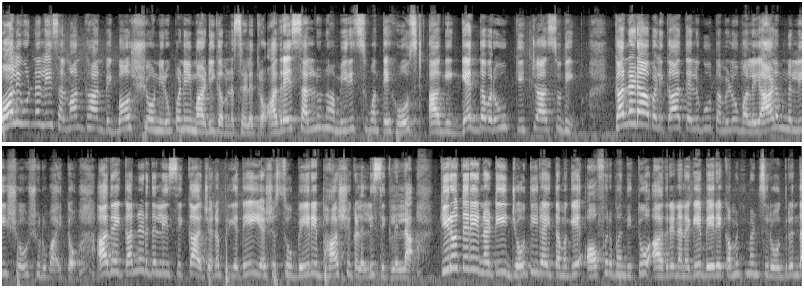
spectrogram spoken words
ಬಾಲಿವುಡ್ನಲ್ಲಿ Salman Khan Bigg Boss show ನಿರೂಪಣೆ ಮಾಡಿ ಗಮನ ಸೆಳೆದ್ರು. ಆದರೆ ಸಲ್ಲುನ ಮೀರಿಸುವಂತೆ ಹೋಸ್ಟ್ ಆಗಿ ಗೆದ್ದವರು ಕಿಚ್ಚ ಸುದೀಪ್. ಕನ್ನಡ ಬಳಿಕ ತೆಲುಗು, ತಮಿಳು, ಮಲಯಾಳಂನಲ್ಲಿ ಶೋ ಶುರುವಾಯಿತು. ಆದರೆ ಕನ್ನಡದಲ್ಲಿ ಸಿಕ್ಕ ಜನಪ್ರಿಯತೆ, ಯಶಸ್ಸು ಬೇರೆ ಭಾಷೆಗಳಲ್ಲಿ ಸಿಗಲಿಲ್ಲ. ಕಿರುತೆರೆ ನಟಿ ಜ್ಯೋತಿ ರೈ ತಮಗೆ ಆಫರ್ ಬಂದಿತ್ತು. ಆದರೆ ನನಗೆ ಬೇರೆ ಕಮಿಟ್ಮೆಂಟ್ಸ್ ಇರೋದ್ರಿಂದ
